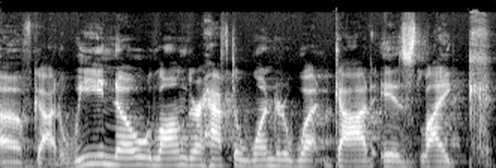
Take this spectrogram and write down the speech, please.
of God. We no longer have to wonder what God is like.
